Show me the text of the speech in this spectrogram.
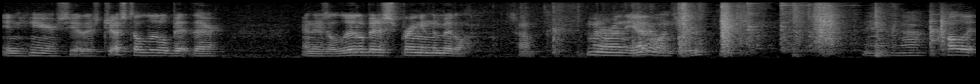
in here. See how there's just a little bit there. And there's a little bit of spring in the middle. So I'm going to run the other one through. And I'll call it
